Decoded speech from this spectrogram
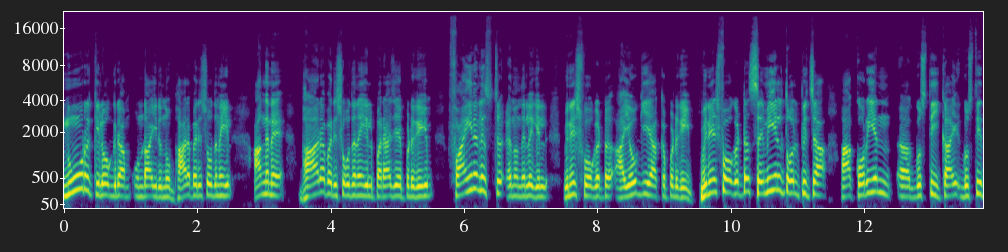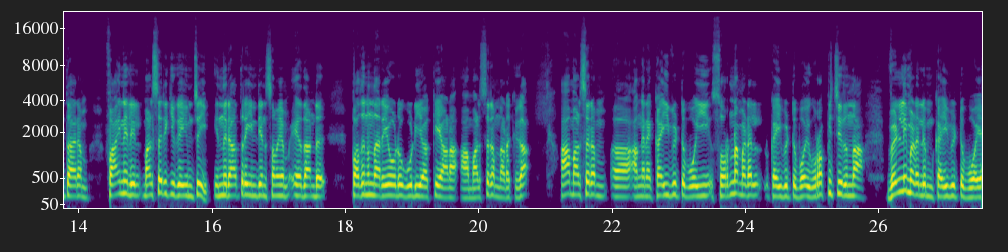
നൂറ് കിലോഗ്രാം ഉണ്ടായിരുന്നു ഭാരപരിശോധനയിൽ. അങ്ങനെ ഭാരപരിശോധനയിൽ പരാജയപ്പെടുകയും ഫൈനലിസ്റ്റ് എന്ന നിലയിൽ വിനേഷ് ഫോഗട്ട് അയോഗ്യയാക്കപ്പെടുകയും. വിനേഷ് ഫോഗട്ട് സെമിയിൽ തോൽപ്പിച്ച ആ കൊറിയൻ ഗുസ്തി കായ് ഗുസ്തി താരം ഫൈനലിൽ മത്സരിക്കുകയും ചെയ്യും. ഇന്ന് രാത്രി ഇന്ത്യൻ സമയം ഏതാണ്ട് പതിനൊന്നരയോടുകൂടിയൊക്കെയാണ് ആ മത്സരം നടക്കുക. ആ മത്സരം അങ്ങനെ കൈവിട്ടുപോയി സ്വർണ മെഡൽ കൈവിട്ടുപോയി ഉറപ്പിച്ചിരുന്ന വെള്ളി മെഡലും കൈവിട്ടു പോയ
